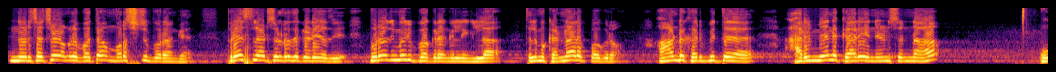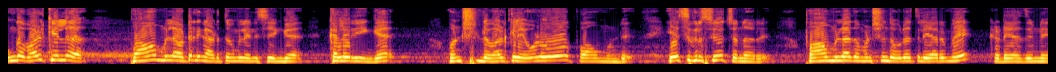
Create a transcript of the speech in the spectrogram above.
இன்னொரு சர்ச்சில் உள்ளவங்களை பார்த்தா முறைச்சிட்டு போகிறாங்க பிரேஸ்லாட் சொல்கிறது கிடையாது. விரோதி மாதிரி பார்க்குறாங்க இல்லைங்களா? தலைமை கண்ணார பார்க்குறோம் ஆண்டு கற்பித்த அருமையான காரியம் என்னன்னு சொன்னால் உங்கள் வாழ்க்கையில் பாவம் இல்லாவிட்ட நீங்கள் அடுத்தவங்களை என்ன செய்யுங்க? கலறியுங்க. மனுஷனுடைய வாழ்க்கையில் எவ்வளவோ பாவம் உண்டு. இயேசு கிறிஸ்துவே சொன்னார் பாவம் இல்லாத மனுஷன் இந்த உலகத்தில் யாருமே கிடையாதுன்னு.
